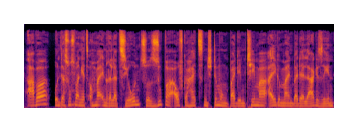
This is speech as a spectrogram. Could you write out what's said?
Aber, und das muss man jetzt auch mal in Relation zur super aufgeheizten Stimmung bei dem Thema allgemein bei der Lage sehen,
